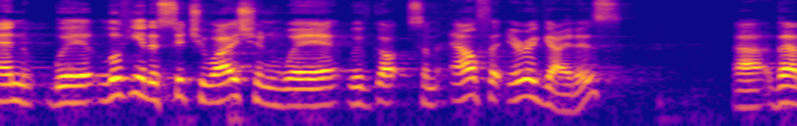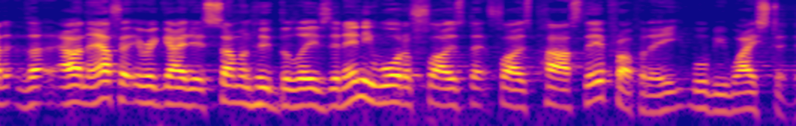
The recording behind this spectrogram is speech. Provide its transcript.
And we're looking at a situation where we've got some alpha irrigators. Uh, that, an alpha irrigator is someone who believes that any water flows that flows past their property will be wasted.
